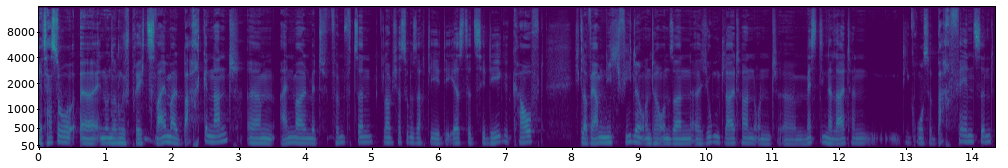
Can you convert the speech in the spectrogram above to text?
Jetzt hast du äh, in unserem Gespräch zweimal Bach genannt. Ähm, einmal mit 15, glaube ich, hast du gesagt, die, die erste CD gekauft. Ich glaube, wir haben nicht viele unter unseren äh, Jugendleitern und äh, Messdienerleitern, die große Bach-Fans sind.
